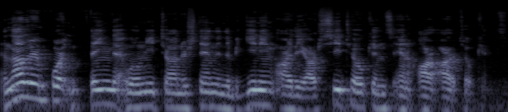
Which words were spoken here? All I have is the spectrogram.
Another important thing that we'll need to understand in the beginning are the RC tokens and RR tokens.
